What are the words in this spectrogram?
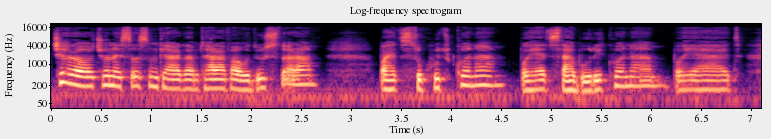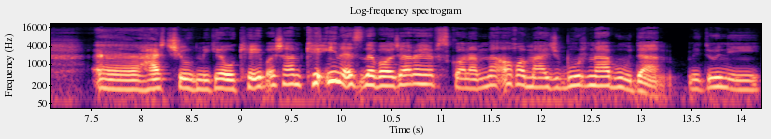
چرا؟ چون احساس می‌کردم طرفم و دوست دارم. باید سکوت کنم باید صبوری کنم باید هرچی او میگه اوکی باشم که این ازدواجه رو حفظ کنم. نه آقا مجبور نبودم. می‌دونی؟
